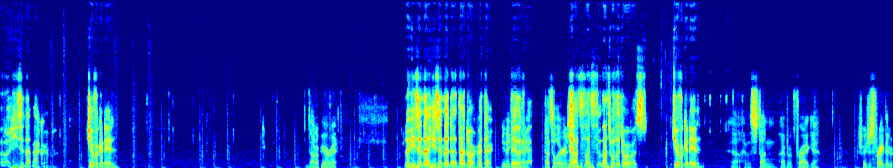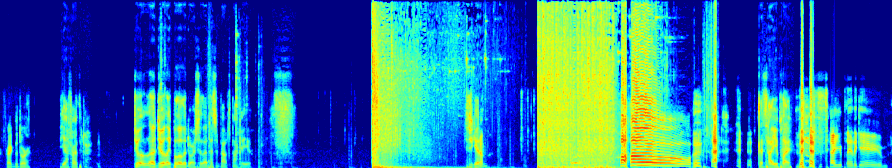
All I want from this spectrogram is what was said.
Uh, he's in that back room. Do you have a grenade? Not up here, right? No, he's in the he's in the that door right there. You think They're looking there? at. That's hilarious. Yeah, that's that's that's where the door was. Do you have a grenade? Yeah, I have a stun. I have a frag. Yeah. Should I just frag the frag the door? Yeah, frag the door. Do it uh, do it like below the door so that doesn't bounce back at you. Did you get him? Oh! That's how you play. That's how you play the game.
